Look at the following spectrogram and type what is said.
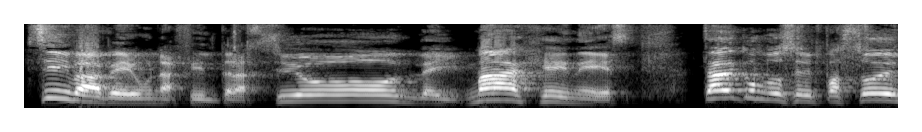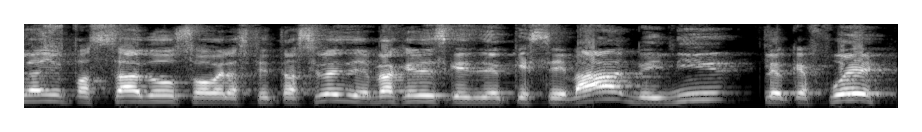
Si va a haber una filtración de imágenes, tal como se pasó el año pasado sobre las filtraciones de imágenes que de que se va a venir lo que fue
